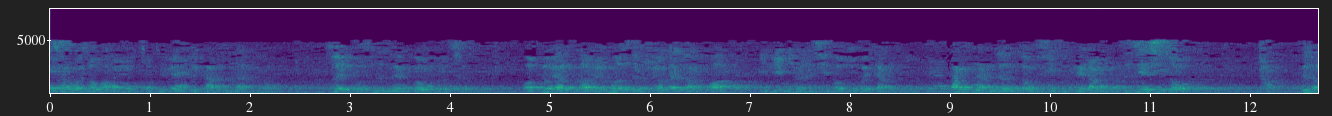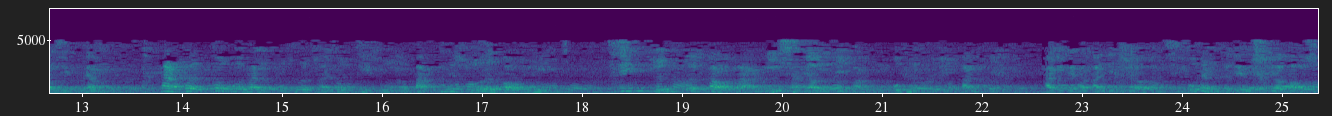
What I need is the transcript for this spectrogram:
以上的保养品都是源自大自然的，所以不是人工合成。哦，各位要知道，人工合成需要再转化，以及不可能吸收度会降低。大自然的东西是可以让我们直接吸收，好，这东西是这样的。那透透过它的辐射传送技术呢，把这些所有的保养品精准的到达你想要的地方。我可能这边有斑点，它就给它斑点需要的东西；我可能这边需要保湿，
